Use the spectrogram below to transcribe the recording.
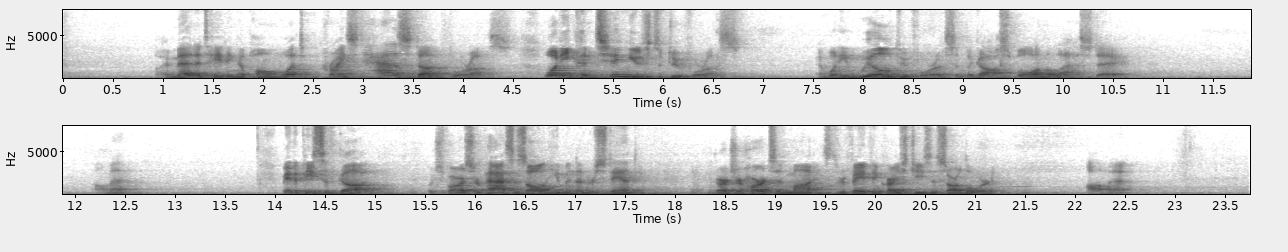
by meditating upon what Christ has done for us, what he continues to do for us and what he will do for us in the gospel on the last day. Amen. May the peace of God, which far surpasses all human understanding, guard your hearts and minds through faith in Christ Jesus our Lord.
